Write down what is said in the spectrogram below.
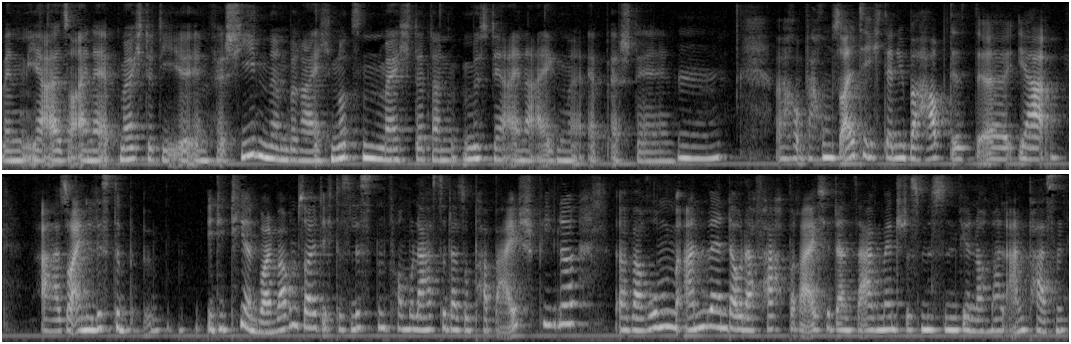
Wenn ihr also eine App möchtet, die ihr in verschiedenen Bereichen nutzen möchtet, dann müsst ihr eine eigene App erstellen. Mhm. Warum, sollte ich denn überhaupt äh, ja, äh, so eine Liste editieren wollen? Warum sollte ich das Listenformular, hast du da so ein paar Beispiele, äh, warum Anwender oder Fachbereiche dann sagen, Mensch, das müssen wir nochmal anpassen.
